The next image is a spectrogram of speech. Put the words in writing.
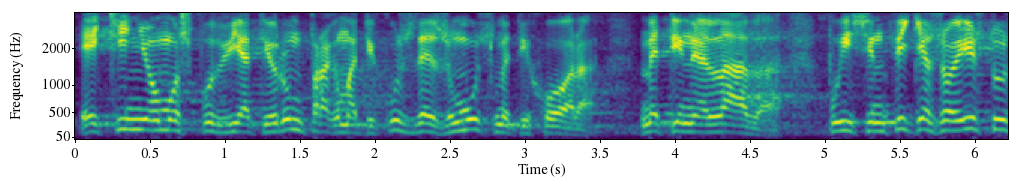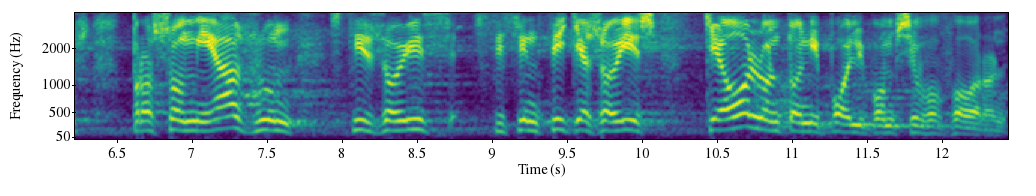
εκείνοι όμως που διατηρούν πραγματικούς δεσμούς με τη χώρα, με την Ελλάδα, που οι συνθήκες ζωής τους προσωμιάζουν στις, ζωής, στις συνθήκες ζωής και όλων των υπόλοιπων ψηφοφόρων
